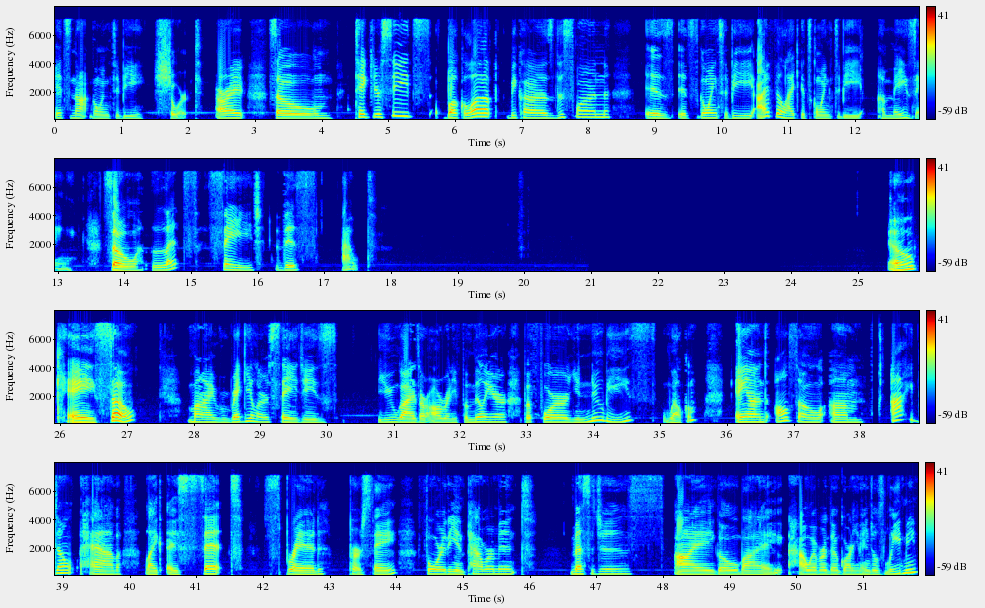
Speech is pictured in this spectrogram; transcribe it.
it's not going to be short. All right. So take your seats, buckle up because this one is it's going to be I feel like it's going to be amazing. So let's sage this out. Okay, so my regular sages you guys are already familiar, but for you newbies, welcome. And also, um, I don't have like a set spread per se for the empowerment messages. I go by however the guardian angels lead me.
